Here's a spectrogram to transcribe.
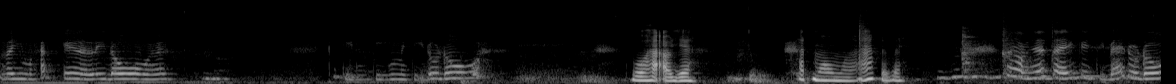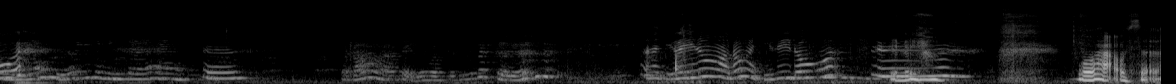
Ly mà khách kia là ly đô mà. Cái chị chị mà chị đô đô á. Wow hạo vậy? Khách môn mà ác được vậy Nó không nhớ tên cái chị bé đô đô á. Ừ. à, chị ly đúng không? Đúng là chị ly đô á. Chị Ly không? vô sợ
